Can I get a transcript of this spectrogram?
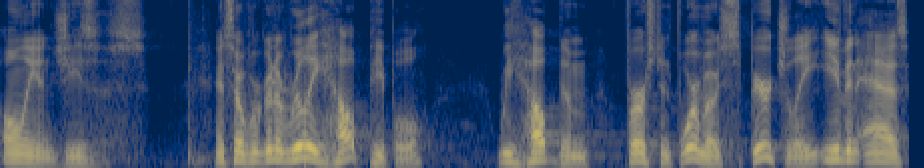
only in Jesus. And so, if we're going to really help people, we help them first and foremost spiritually, even as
